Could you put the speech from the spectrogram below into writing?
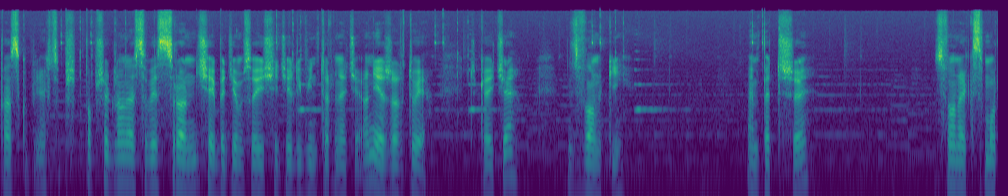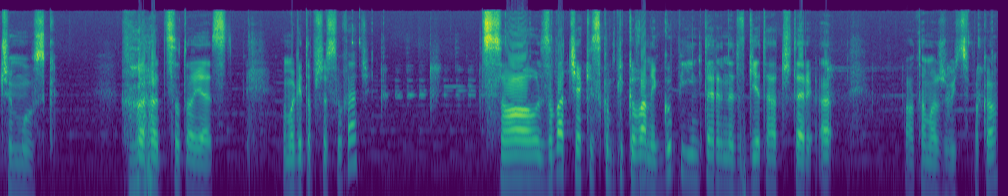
paskup, ja chcę prze- poprzeglądać sobie strony. Dzisiaj będziemy sobie siedzieli w internecie. O nie, żartuję. Czekajcie. Dzwonki. MP3. Dzwonek smoczy mózg. Co to jest? Mogę to przesłuchać? Co? Zobaczcie, jaki skomplikowany. Głupi internet w GTA 4. A. O, to może być spoko.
